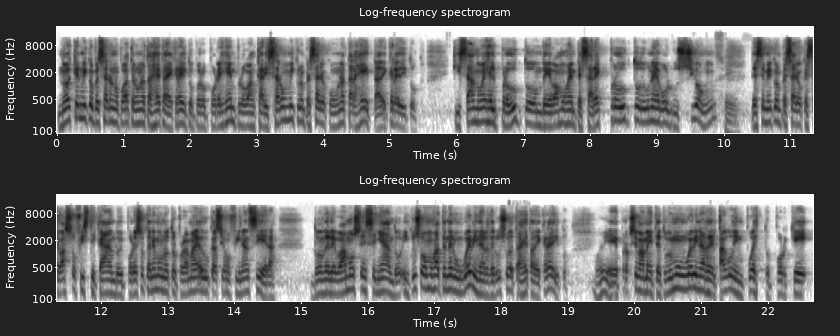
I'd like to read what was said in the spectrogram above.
No es que el microempresario no pueda tener una tarjeta de crédito, pero por ejemplo, bancarizar un microempresario con una tarjeta de crédito quizá no es el producto donde vamos a empezar, es producto de una evolución de ese microempresario que se va sofisticando y por eso tenemos nuestro programa de educación financiera donde le vamos enseñando, incluso vamos a tener un webinar del uso de tarjeta de crédito. Eh, próximamente tuvimos un webinar del pago de impuestos porque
